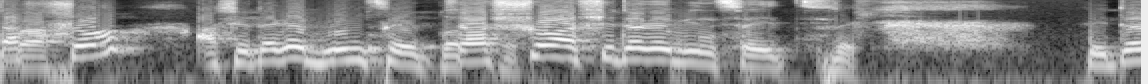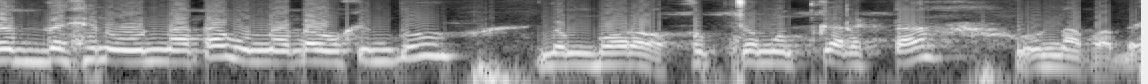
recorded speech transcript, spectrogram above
চারশো আশি টাকায় বিন সাইড চারশো আশি টাকায় বিনসাইড এটা দেখেন ওড়নাটা ওড়নাটাও কিন্তু একদম বড় খুব চমৎকার একটা ওড়না পাবে।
